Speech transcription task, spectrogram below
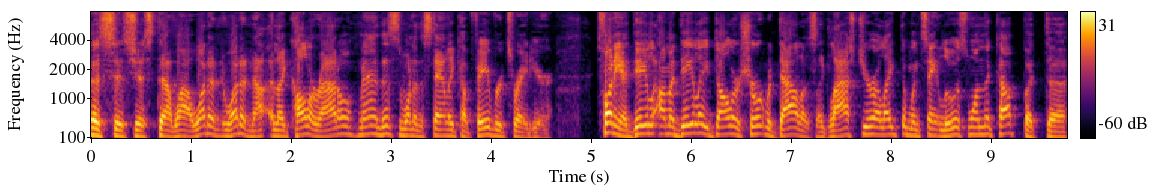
This is just uh, wow. What a what a like Colorado man. This is one of the Stanley Cup favorites right here. It's funny. A day, I'm a day late dollar short with Dallas. Like last year, I liked them when St. Louis won the cup, but uh,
